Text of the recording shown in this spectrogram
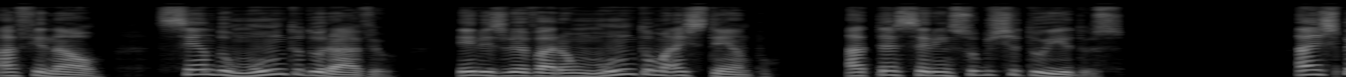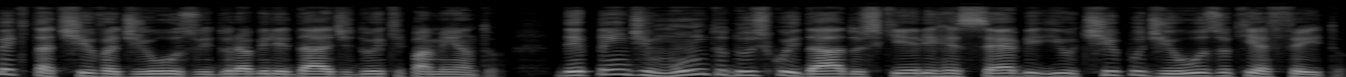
afinal, sendo muito durável, eles levarão muito mais tempo, até serem substituídos. A expectativa de uso e durabilidade do equipamento depende muito dos cuidados que ele recebe e o tipo de uso que é feito,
